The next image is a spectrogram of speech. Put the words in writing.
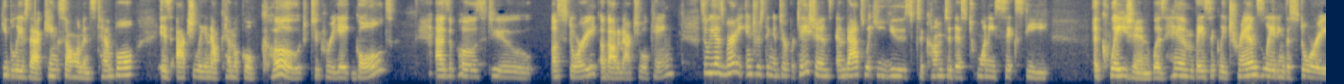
He believes that King Solomon's temple is actually an alchemical code to create gold, as opposed to a story about an actual king. So he has very interesting interpretations, and that's what he used to come to this 2060 equation was him basically translating the story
